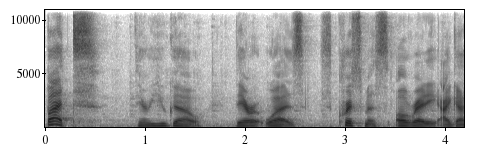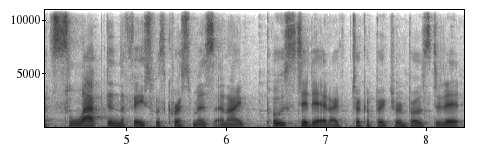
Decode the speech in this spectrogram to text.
But there you go there it was christmas already i got slapped in the face with christmas and i posted it i took a picture and posted it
